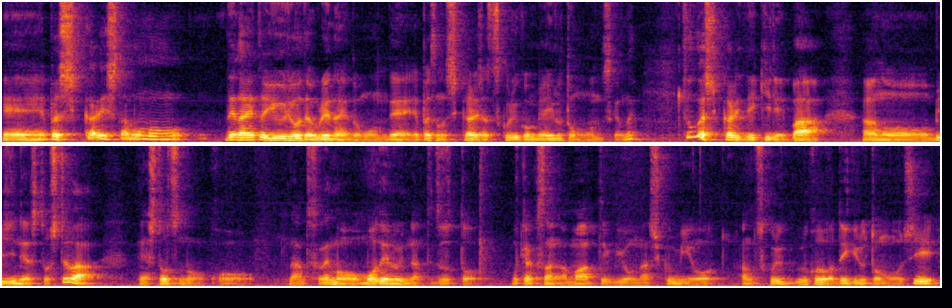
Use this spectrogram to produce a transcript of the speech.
えー、やっぱりしっかりしたものでないと有料では売れないと思うんでやっぱりそのしっかりした作り込みはいると思うんですけどねそこがしっかりできればあのビジネスとしては一つのこうなんですかねもうモデルになってずっとお客さんが回っていくような仕組みをあの作ることができると思うし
